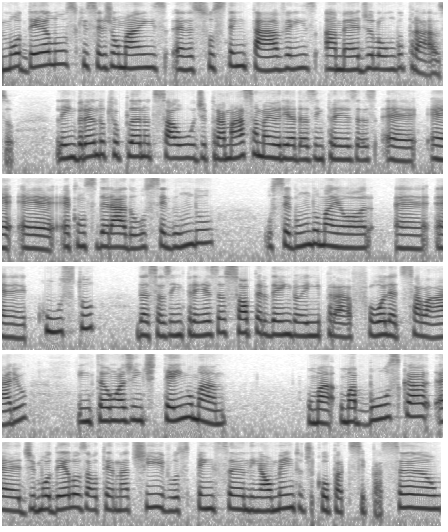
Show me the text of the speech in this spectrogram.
modelos que sejam mais sustentáveis a médio e longo prazo. Lembrando que o plano de saúde, para a massa maioria das empresas, é, é, é, é considerado o segundo, o segundo maior é, é, custo dessas empresas, só perdendo aí para a folha de salário. Então, a gente tem uma, uma, uma busca é, de modelos alternativos, pensando em aumento de coparticipação,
